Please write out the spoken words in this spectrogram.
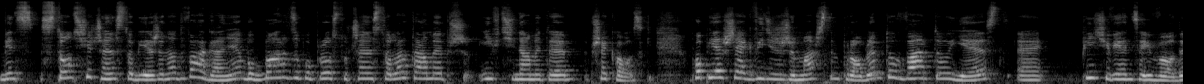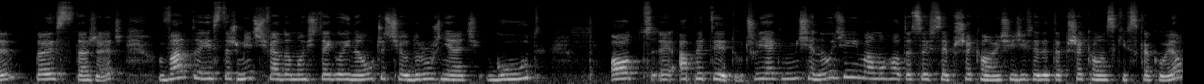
Więc stąd się często bierze nadwaga, nie? Bo bardzo po prostu często latamy i wcinamy te przekąski. Po pierwsze, jak widzisz, że masz z tym problem, to warto jest e, pić więcej wody, to jest ta rzecz. Warto jest też mieć świadomość tego i nauczyć się odróżniać głód od y, apetytu, czyli jak mi się nudzi i mam ochotę coś sobie przekąsić i wtedy te przekąski wskakują,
